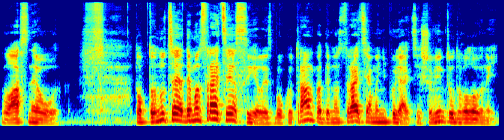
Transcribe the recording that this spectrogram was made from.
Власне, от. Тобто, ну це демонстрація сили з боку Трампа, демонстрація маніпуляцій, що він тут головний.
